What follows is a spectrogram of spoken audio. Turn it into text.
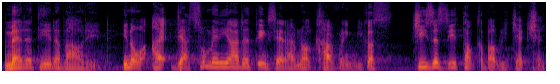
meditate about it. You know, I, there are so many other things that I'm not covering because Jesus did talk about rejection.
